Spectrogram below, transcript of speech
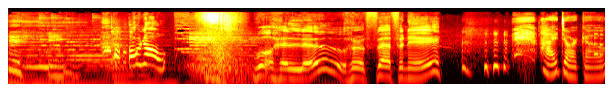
Mwah. oh, oh no! Well, hello, Herfephany. Hi, Dorko.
